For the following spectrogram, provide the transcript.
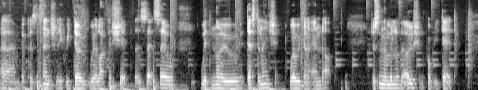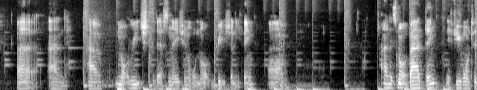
Um, because essentially, if we don't, we're like a ship that sets sail with no destination. Where we're going to end up? Just in the middle of the ocean, probably dead uh, and have not reached the destination or not reached anything. Um, and it's not a bad thing if you want to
